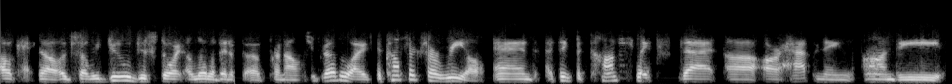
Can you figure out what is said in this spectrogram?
okay. So, so we do distort a little bit of uh, chronology, but otherwise the conflicts are real. And I think the conflicts that uh, are happening on the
